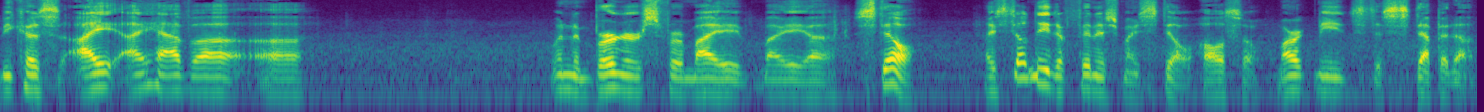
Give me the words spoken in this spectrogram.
because I I have a, a one of the burners for my my uh, still. I still need to finish my still also. Mark needs to step it up.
